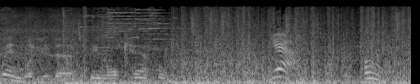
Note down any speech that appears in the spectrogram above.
When will you learn to be more careful? Yeah. Oh.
